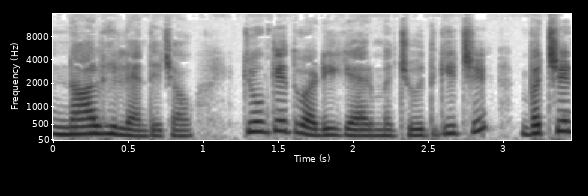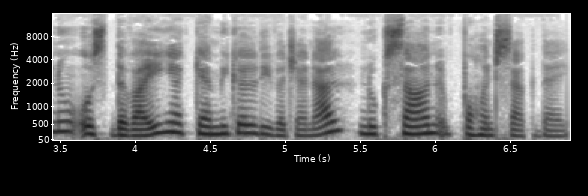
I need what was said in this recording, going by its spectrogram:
ਨਾਲ ਹੀ ਲੈਂਦੇ ਜਾਓ, ਕਿਉਂਕਿ ਤੁਹਾਡੀ ਗੈਰ ਮੌਜੂਦਗੀ 'ਚ ਬੱਚੇ ਨੂੰ ਉਸ ਦਵਾਈ ਜਾਂ ਕੈਮੀਕਲ ਦੀ ਵਜ੍ਹਾ ਨਾਲ ਨੁਕਸਾਨ ਪਹੁੰਚ ਸਕਦਾ ਹੈ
